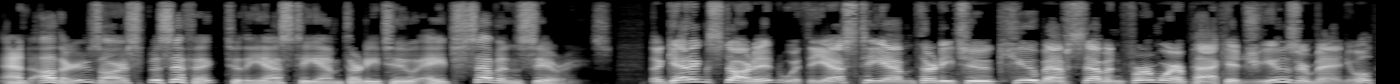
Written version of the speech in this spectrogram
and others are specific to the STM32 H7 series. The Getting Started with the STM32 Cube F7 firmware package user manual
